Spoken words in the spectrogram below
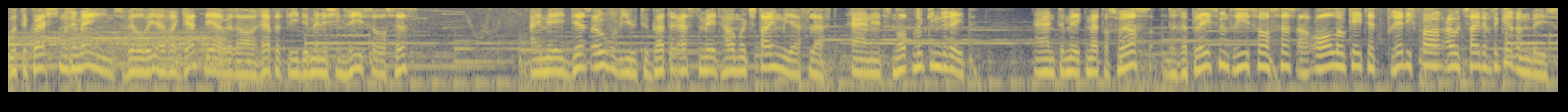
But the question remains, will we ever get there with our rapidly diminishing resources? I made this overview to better estimate how much time we have left, and it's not looking great. And to make matters worse, the replacement resources are all located pretty far outside of the current base.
